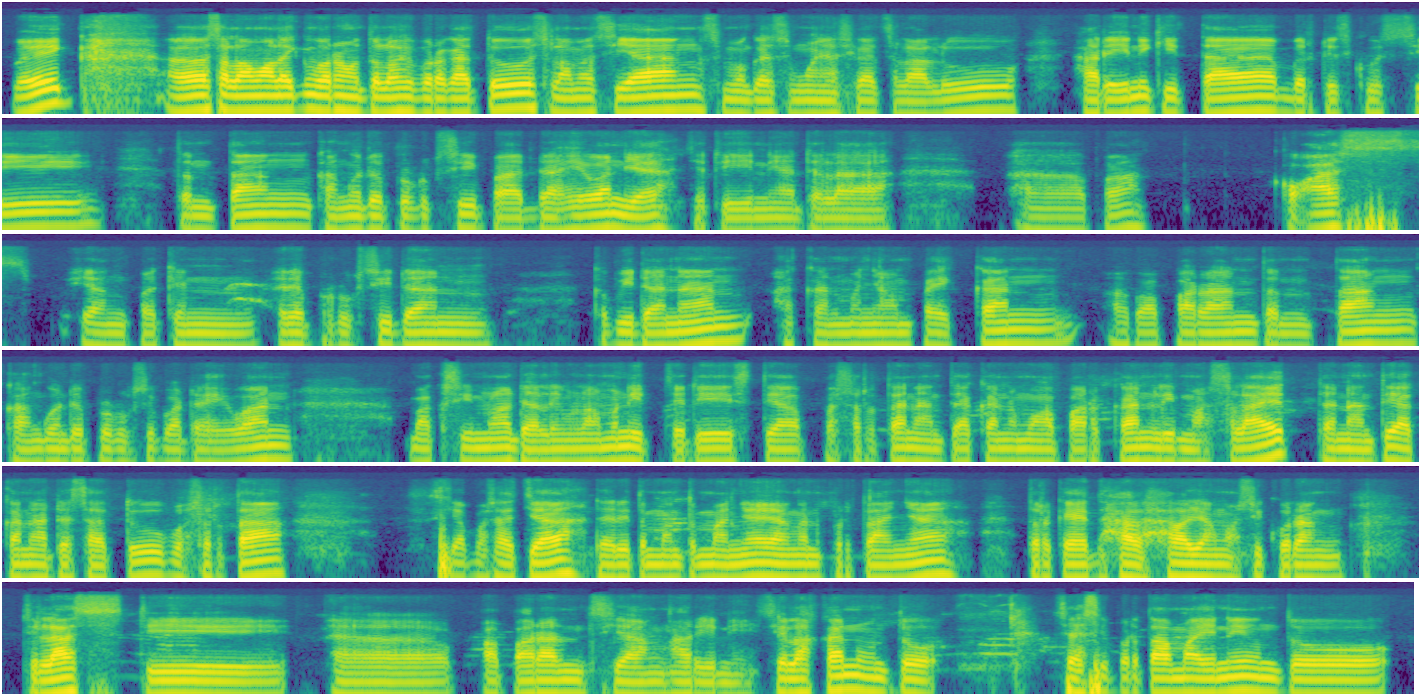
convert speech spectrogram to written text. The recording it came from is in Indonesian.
Baik, uh, Assalamualaikum warahmatullahi wabarakatuh. Selamat siang, semoga semuanya sehat selalu. Hari ini kita berdiskusi tentang gangguan reproduksi pada hewan ya. Jadi ini adalah uh, apa koas yang bagian reproduksi dan kebidanan akan menyampaikan uh, paparan tentang gangguan reproduksi pada hewan maksimal dalam 5 menit. Jadi setiap peserta nanti akan memaparkan 5 slide dan nanti akan ada satu peserta siapa saja dari teman-temannya yang akan bertanya terkait hal-hal yang masih kurang jelas di eh, paparan siang hari ini. Silahkan untuk sesi pertama ini untuk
